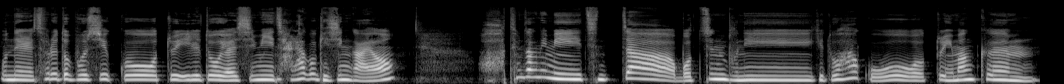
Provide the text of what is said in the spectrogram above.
오늘 서류도 보시고 또 일도 열심히 잘하고 계신가요? 어, 팀장님이 진짜 멋진 분이기도 하고 또 이만큼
